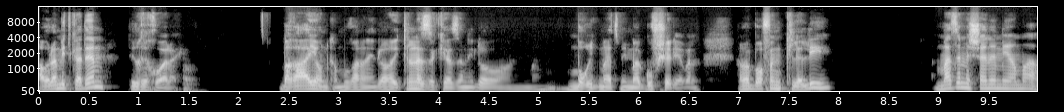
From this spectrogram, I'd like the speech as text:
העולם מתקדם תדרכו עליי. ברעיון כמובן אני לא אתן לזה כי אז אני לא מוריד מעצמי מהגוף שלי אבל, אבל באופן כללי מה זה משנה מי אמר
